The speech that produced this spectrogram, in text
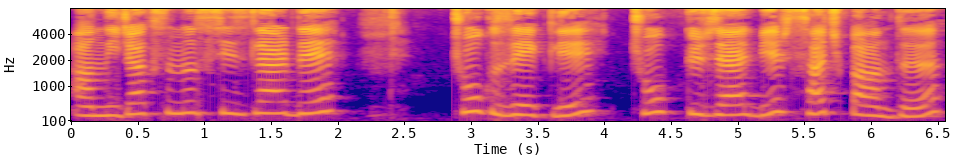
anlayacaksınız sizler de çok zevkli, çok güzel bir saç bandı.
